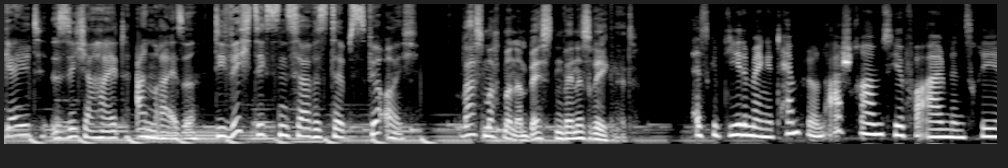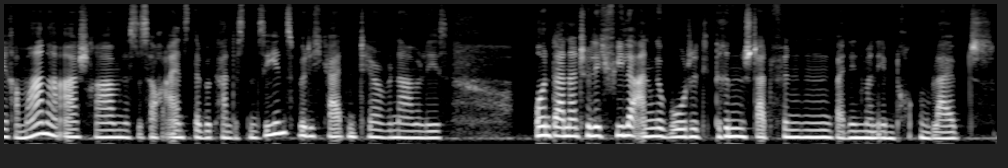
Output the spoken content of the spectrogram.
Geld, Sicherheit, Anreise. Die wichtigsten Service-Tipps für euch. Was macht man am besten, wenn es regnet? Es gibt jede Menge Tempel und Ashrams, hier vor allem den Sri Ramana Ashram. Das ist auch eins der bekanntesten Sehenswürdigkeiten Tiruvannamalais. Und dann natürlich viele Angebote, die drinnen stattfinden, bei denen man eben trocken bleibt.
